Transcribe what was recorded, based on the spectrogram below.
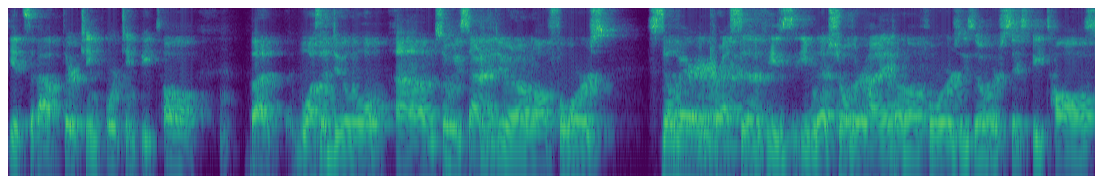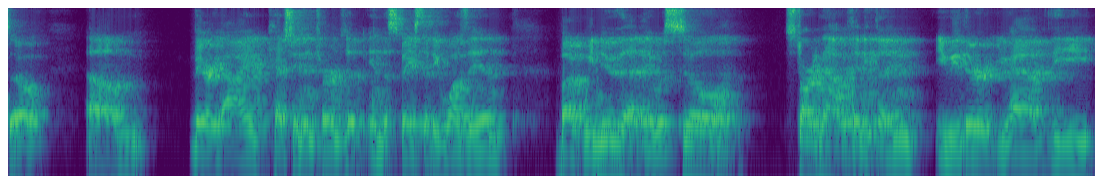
gets about 13, 14 feet tall, but wasn't doable. Um, so we decided to do it on all fours still very impressive. He's even at shoulder height on all fours. He's over six feet tall, so um, very eye catching in terms of in the space that he was in. But we knew that it was still starting out with anything. You either you have the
